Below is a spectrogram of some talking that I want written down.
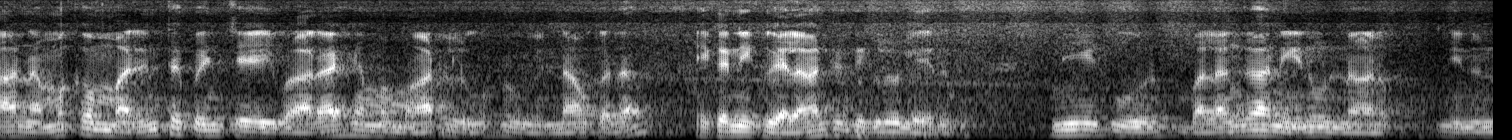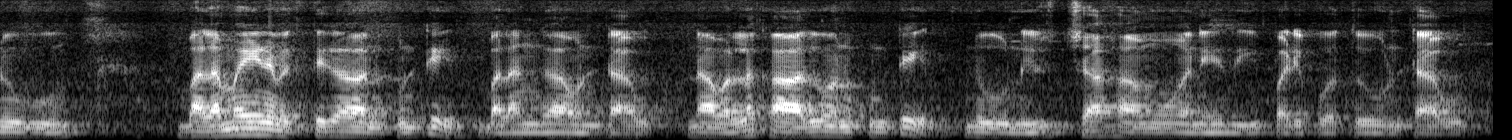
ఆ నమ్మకం మరింత పెంచే ఈ వారాహ్యమ్మ మాటలు నువ్వు విన్నావు కదా? ఇక నీకు ఎలాంటి దిగులు లేదు. నీకు బలంగా నేను ఉన్నాను నిన్ను నువ్వు బలమైన వ్యక్తిగా అనుకుంటే బలంగా ఉంటావు. నా వల్ల కాదు అనుకుంటే నువ్వు నిరుత్సాహము అనేది పడిపోతూ ఉంటావు.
